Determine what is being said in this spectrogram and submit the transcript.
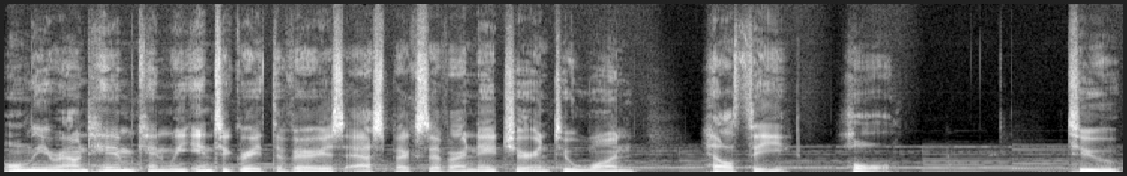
Only around Him can we integrate the various aspects of our nature into one healthy whole. To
